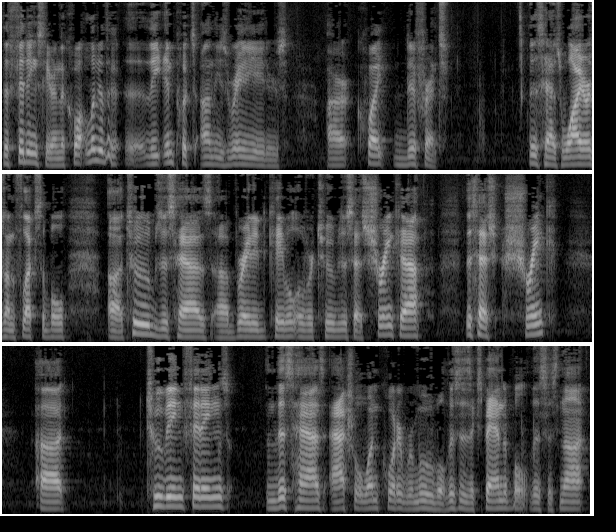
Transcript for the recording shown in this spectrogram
The fittings here and the look at the uh, the inputs on these radiators are quite different. This has wires on flexible uh, tubes. This has uh, braided cable over tubes. This has shrink cap. This has shrink uh, tubing fittings. And this has actual one quarter removable. This is expandable. This is not.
